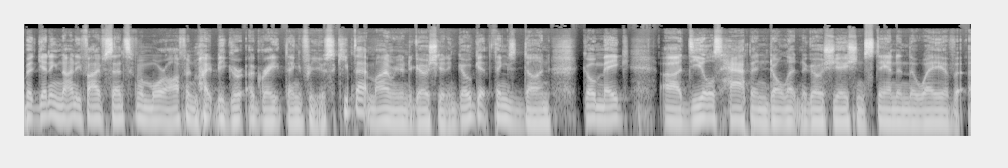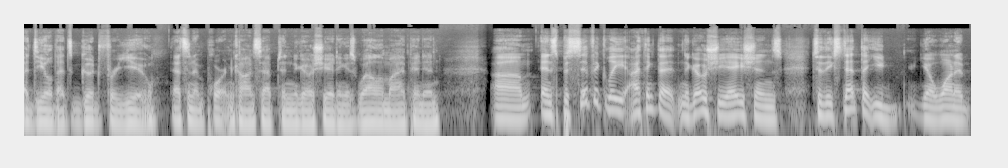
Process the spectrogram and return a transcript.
but getting 95 cents of them more often might be a great thing for you. So keep that in mind when you're negotiating. Go get things done. Go make uh, deals happen. Don't let negotiations stand in the way of a deal that's good for you. That's an important concept in negotiating as well, in my opinion. Um, and specifically, I think that negotiations, to the extent that you you know want to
